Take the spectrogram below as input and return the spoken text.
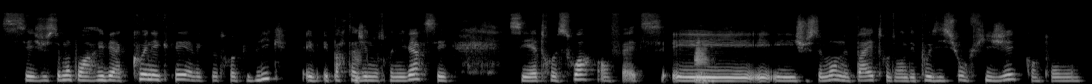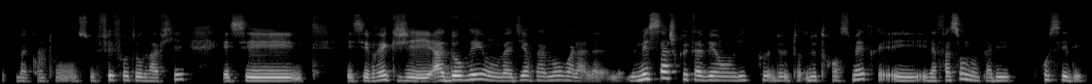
c'est justement pour arriver à connecter avec notre public et, partager mmh. notre univers, c'est être soi en fait. Mmh. Et, justement ne pas être dans des positions figées quand on, bah, quand on se fait photographier. Et c'est vrai que j'ai adoré, on va dire vraiment, voilà, le, message que tu avais envie de, de, transmettre et, la façon dont tu allais procéder.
